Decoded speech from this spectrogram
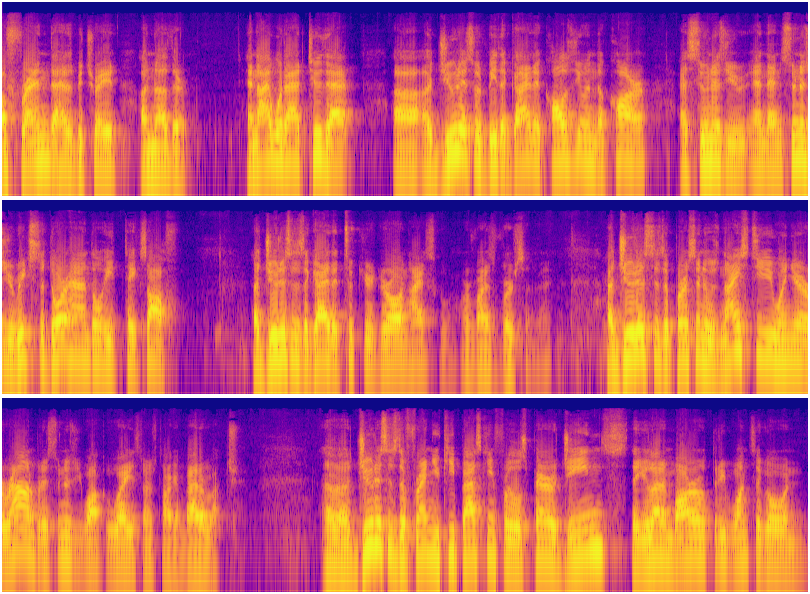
A friend that has betrayed another. And I would add to that, uh, a Judas would be the guy that calls you in the car as soon as you, and then as soon as you reach the door handle, he takes off. A Judas is the guy that took your girl in high school, or vice versa, right? A Judas is a person who's nice to you when you're around, but as soon as you walk away, he starts talking bad about you. Uh, Judas is the friend you keep asking for those pair of jeans that you let him borrow three months ago, and,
